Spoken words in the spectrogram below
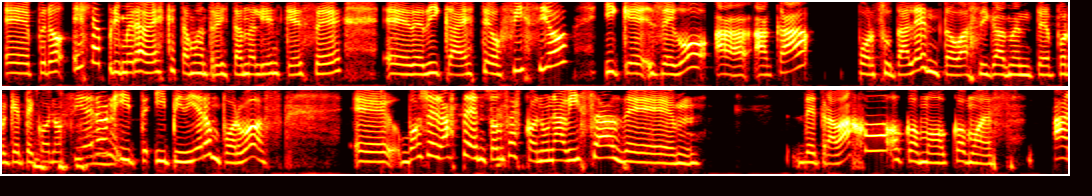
eh, pero es la primera vez que estamos entrevistando a alguien que se eh, dedica a este oficio y que llegó a- acá por su talento, básicamente, porque te conocieron y, te- y pidieron por vos. Eh, ¿Vos llegaste entonces con una visa de, de trabajo o cómo, cómo es? Ah,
